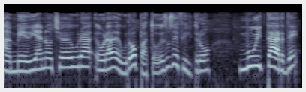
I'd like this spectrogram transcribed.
a medianoche de hora, hora de Europa. Todo eso se filtró muy tarde,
